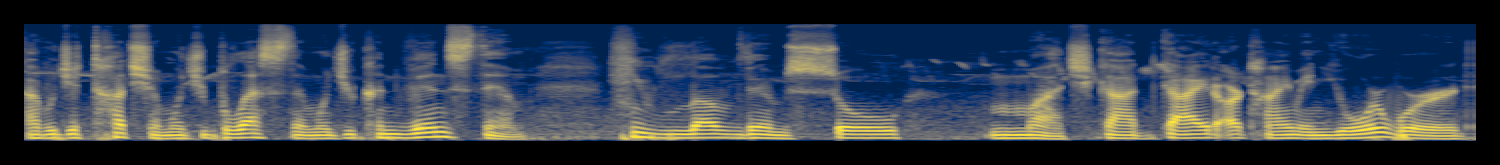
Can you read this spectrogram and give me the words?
God, would you touch them? Would you bless them? Would you convince them you love them so much? God, guide our time in your word.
